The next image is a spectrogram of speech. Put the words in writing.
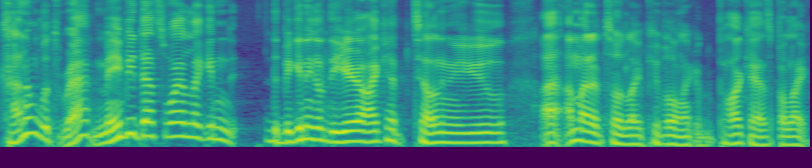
kind of with rap. Maybe that's why like in the beginning of the year I kept telling you I, I might have told like people on like the podcast, but like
